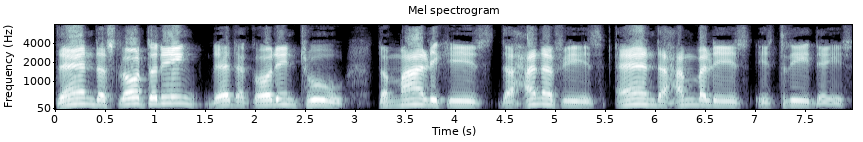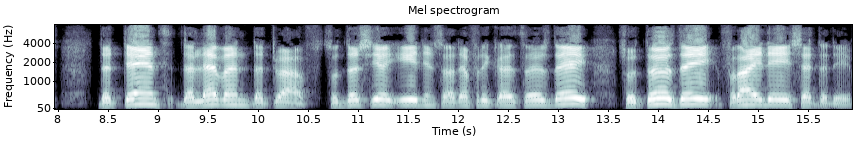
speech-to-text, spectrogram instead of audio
Then the slaughtering, that according to the Malikis, the Hanafis, and the Hanbalis is three days. The 10th, the 11th, the 12th. So this year Eid in South Africa Thursday. So Thursday, Friday, Saturday.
